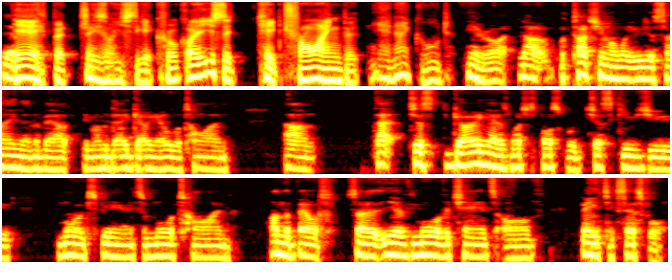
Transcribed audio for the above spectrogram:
yeah. Yeah, but geez, I used to get crook. I used to keep trying, but yeah, no good. Yeah, right. No, touching on what you were just saying then about your mum and dad going out all the time, um, that just going out as much as possible just gives you more experience and more time on the belt, so you have more of a chance of being successful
